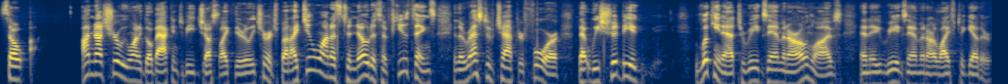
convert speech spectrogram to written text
So I'm not sure we want to go back and to be just like the early church, but I do want us to notice a few things in the rest of chapter 4 that we should be looking at to re examine our own lives and re examine our life together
